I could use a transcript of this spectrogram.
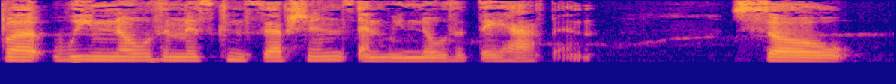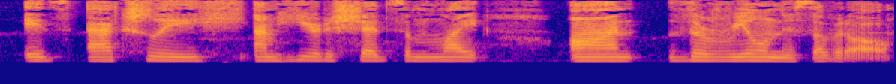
but we know the misconceptions and we know that they happen. So it's actually, I'm here to shed some light on the realness of it all.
